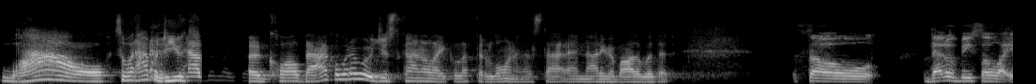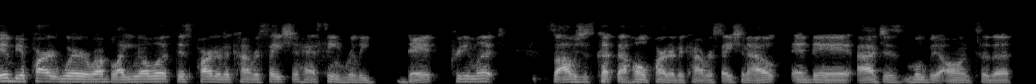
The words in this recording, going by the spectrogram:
Wow. So what happened? Do you have them like uh, a call back or whatever, or just kind of like left it alone and that's that, and not even bother with it? So that'll be so like it'll be a part where I'm like, you know what, this part of the conversation has seemed really dead pretty much. So I was just cut that whole part of the conversation out, and then I just move it on to the.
